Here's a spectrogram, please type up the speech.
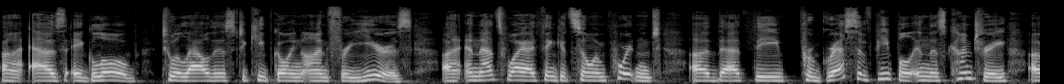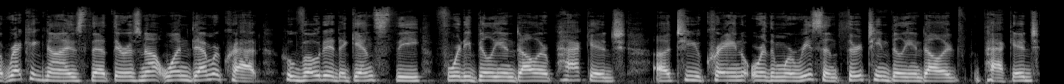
uh, as a globe, to allow this to keep going on for years. Uh, and that's why I think it's so important uh, that the progressive people in this country uh, recognize that there is not one Democrat who voted against the $40 billion package uh, to Ukraine or the more recent $13 billion package,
